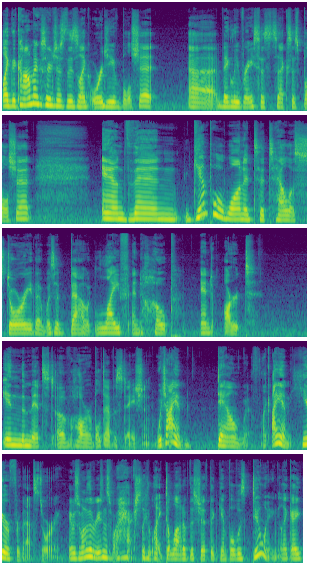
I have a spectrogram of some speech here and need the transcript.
Like, the comics are just this, like, orgy of bullshit, uh, vaguely racist, sexist bullshit. And then Gimple wanted to tell a story that was about life and hope and art in the midst of horrible devastation, which I am down with. Like, I am here for that story. It was one of the reasons why I actually liked a lot of the shit that Gimple was doing. Like, I,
